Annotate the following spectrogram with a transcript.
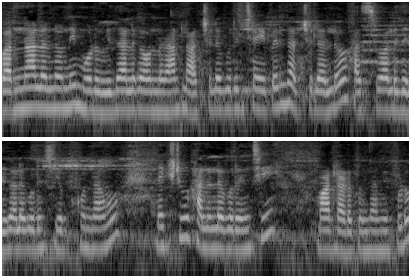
వర్ణాలలోని మూడు విధాలుగా ఉన్న దాంట్లో అచ్చుల గురించి అయిపోయింది. అచ్చులలో హస్వాలు దీర్ఘాల గురించి చెప్పుకున్నాము నెక్స్ట్ హల్లుల గురించి మాట్లాడుకుందాం ఇప్పుడు.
